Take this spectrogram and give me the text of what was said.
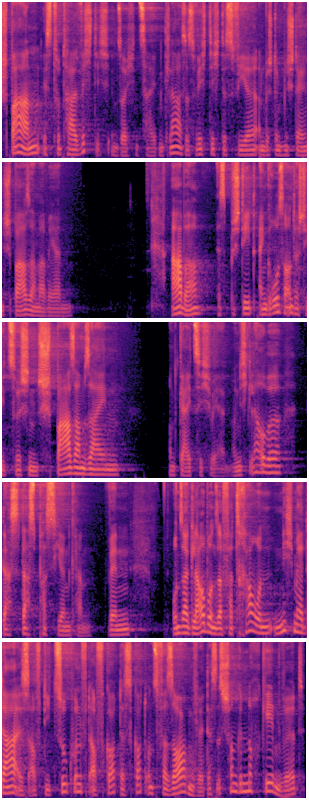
Sparen ist total wichtig in solchen Zeiten. Klar, es ist wichtig, dass wir an bestimmten Stellen sparsamer werden. Aber es besteht ein großer Unterschied zwischen sparsam sein und geizig werden. Und ich glaube, dass das passieren kann, wenn unser Glaube, unser Vertrauen nicht mehr da ist auf die Zukunft, auf Gott, dass Gott uns versorgen wird, dass es schon genug geben wird,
